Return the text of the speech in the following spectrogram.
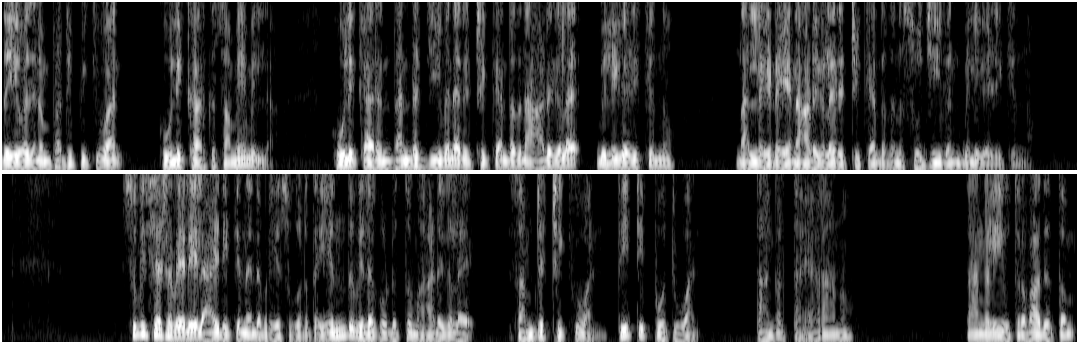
ദൈവവചനം പഠിപ്പിക്കുവാൻ കൂലിക്കാർക്ക് സമയമില്ല. കൂലിക്കാരൻ തന്റെ ജീവനെ രക്ഷിക്കേണ്ടതിന് ആടുകളെ ബലി കഴിക്കുന്നു. നല്ല ഇടയൻ ആടുകളെ രക്ഷിക്കേണ്ടതിന് സുജീവൻ ബലി കഴിക്കുന്നു. സുവിശേഷ വേലയിലായിരിക്കുന്ന എന്റെ പ്രിയ സുഹൃത്തെ എന്ത് വില കൊടുത്തും ആടുകളെ സംരക്ഷിക്കുവാൻ തീറ്റിപ്പോറ്റുവാൻ താങ്കൾ തയ്യാറാണോ? താങ്കൾ ഈ ഉത്തരവാദിത്വം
